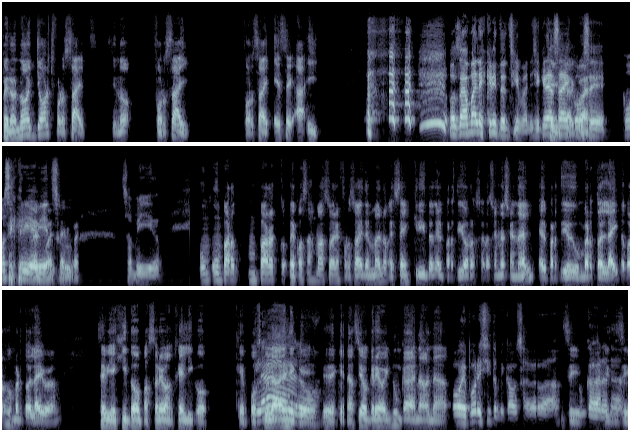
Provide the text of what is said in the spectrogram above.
Pero no George Forsyth, sino Forsyth. Forsyth, S-A-I. O sea, mal escrito encima, ni siquiera Sí, saben tal cómo cual. se, cómo se escribe bien cual, su apellido. Un, un par, un par de cosas más sobre Forsyth, hermano. Está inscrito en el Partido de Restauración Nacional, el partido de Humberto Lay. ¿Te acuerdas de Humberto Lay, weón? Ese viejito pastor evangélico que postula desde, que, desde que nació, creo, y nunca ha ganado nada. Oye, pobrecito mi causa, de verdad. Sí, Nunca gana sí, nada. sí.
